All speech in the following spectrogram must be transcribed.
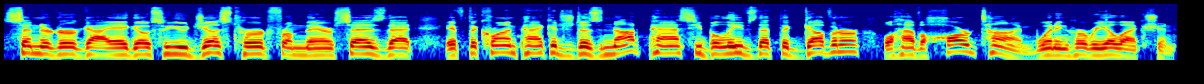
Senator Gallegos, who you just heard from there, says that if the crime package does not pass, he believes that the governor will have a hard time winning her reelection.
